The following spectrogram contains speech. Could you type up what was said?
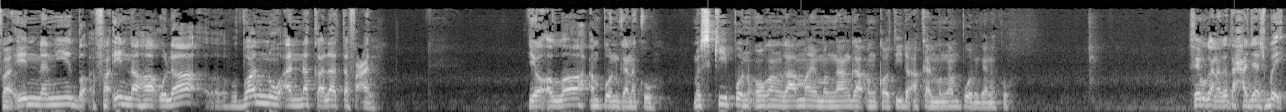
fa innani fa inna haula dhannu annaka la taf'al Ya Allah, ampunkan aku. Meskipun orang ramai menganggap engkau tidak akan mengampunkan aku. Saya bukan nak kata Hajjaj baik.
